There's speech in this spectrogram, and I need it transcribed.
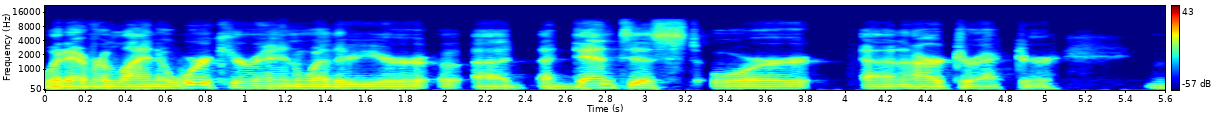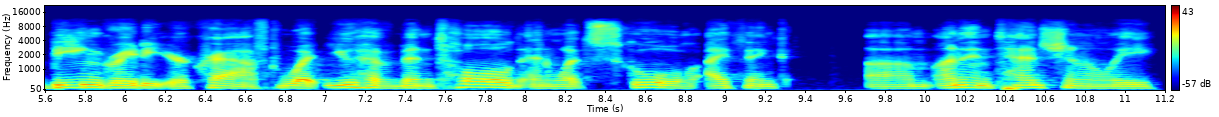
whatever line of work you're in, whether you're a, a, dentist or an art director, being great at your craft, what you have been told and what school, I think, um, unintentionally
